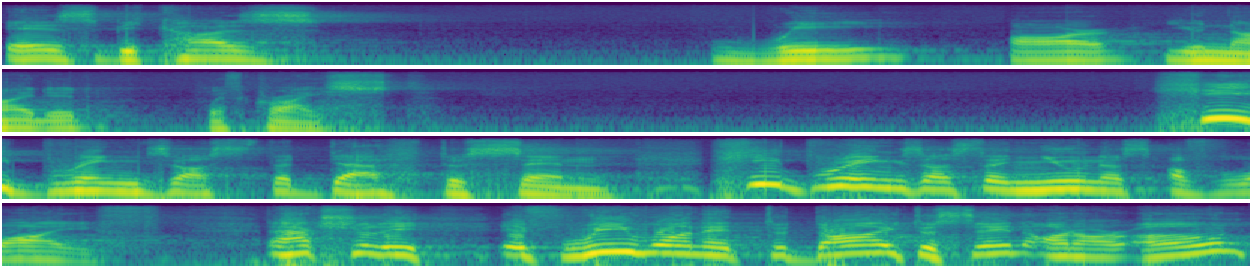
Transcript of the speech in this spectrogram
is because we are united with Christ. He brings us the death to sin. He brings us the newness of life. Actually, if we wanted to die to sin on our own,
